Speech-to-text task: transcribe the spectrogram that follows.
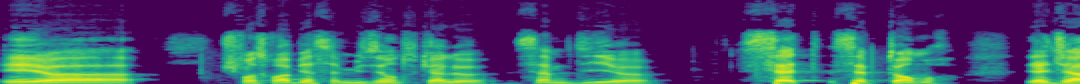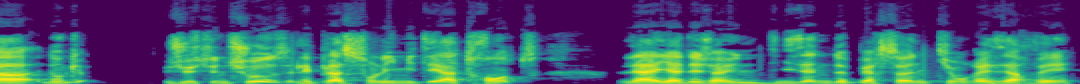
Et je pense qu'on va bien s'amuser, en tout cas le samedi 7 septembre. Il y a déjà donc juste une chose, les places sont limitées à 30. Là, il y a déjà une dizaine de personnes qui ont réservé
